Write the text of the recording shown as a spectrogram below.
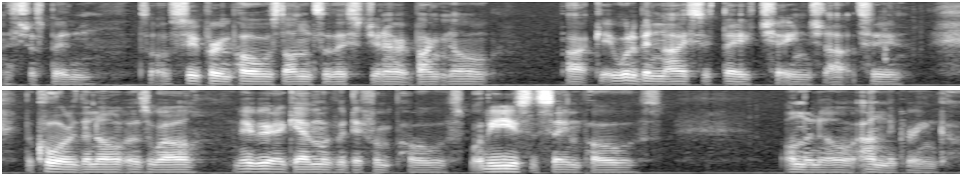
It's just been sort of superimposed onto this generic banknote back. It would have been nice if they changed that to the colour of the note as well. Maybe again with a different pose, but they use the same pose on the note and the green card.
